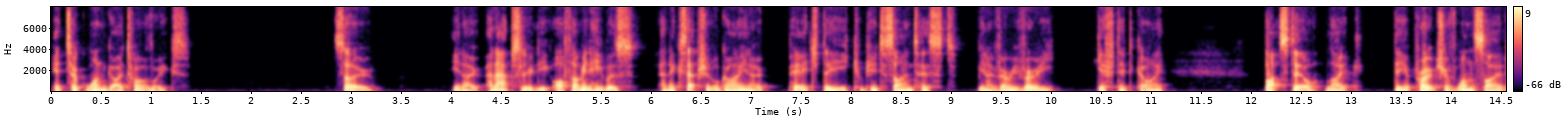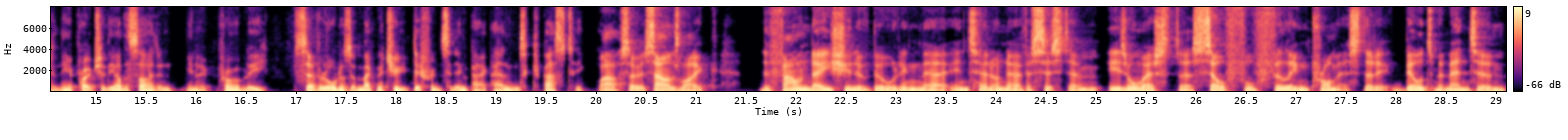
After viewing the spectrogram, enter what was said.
it took one guy 12 weeks. So you know, an absolutely off. I mean, he was an exceptional guy, you know, PhD, computer scientist, you know, very, very gifted guy. But still, like the approach of one side and the approach of the other side, and, you know, probably several orders of magnitude difference in impact and capacity. Wow. So it sounds like the foundation of building the internal nervous system is almost a self fulfilling promise that it builds momentum,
